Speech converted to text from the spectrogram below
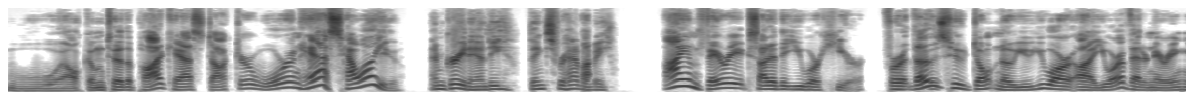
Welcome to the podcast, Dr. Warren Hess. How are you? I'm great, Andy. Thanks for having Uh, me. I am very excited that you are here. For those who don't know you, you are uh, you are a veterinarian.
